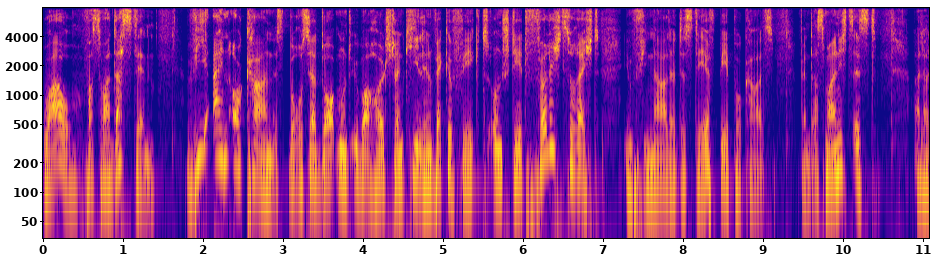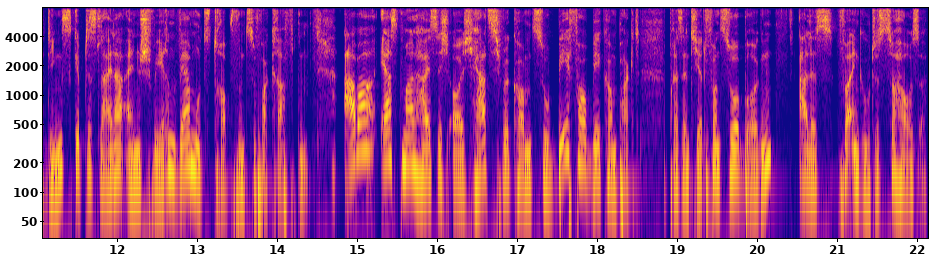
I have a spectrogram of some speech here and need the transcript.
Wow, was war das denn? Wie ein Orkan ist Borussia Dortmund über Holstein Kiel hinweggefegt und steht völlig zurecht im Finale des DFB-Pokals, wenn das mal nichts ist. Allerdings gibt es leider einen schweren Wermutstropfen zu verkraften. Aber erstmal heiße ich euch herzlich willkommen zu BVB Kompakt, präsentiert von Zurbrüggen. Alles für ein gutes Zuhause.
